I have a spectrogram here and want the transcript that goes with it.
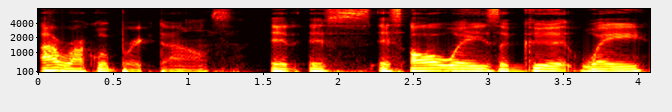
I rock with breakdowns. It, it's it's always a good way.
